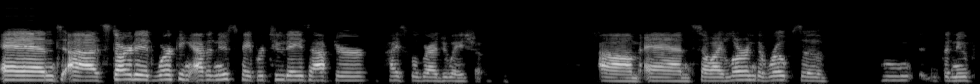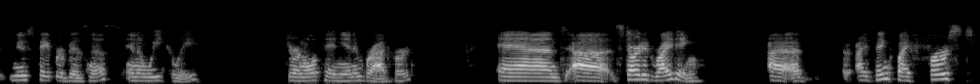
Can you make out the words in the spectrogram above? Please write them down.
and uh, started working at a newspaper two days after high school graduation. Um, and so I learned the ropes of the new newspaper business in a weekly journal opinion in Bradford and uh, started writing. Uh, I think my first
